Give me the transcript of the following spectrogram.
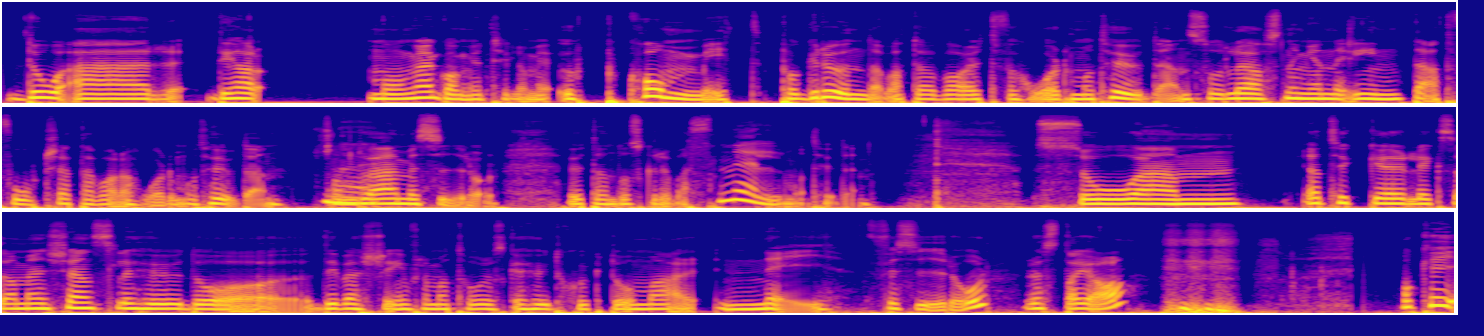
då är, det har många gånger till och med uppkommit på grund av att du har varit för hård mot huden. Så lösningen är inte att fortsätta vara hård mot huden, som Nej. du är med syror. Utan då ska du vara snäll mot huden. Så ehm, jag tycker liksom en känslig hud och diverse inflammatoriska hudsjukdomar, nej. För syror röstar jag. Okej,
